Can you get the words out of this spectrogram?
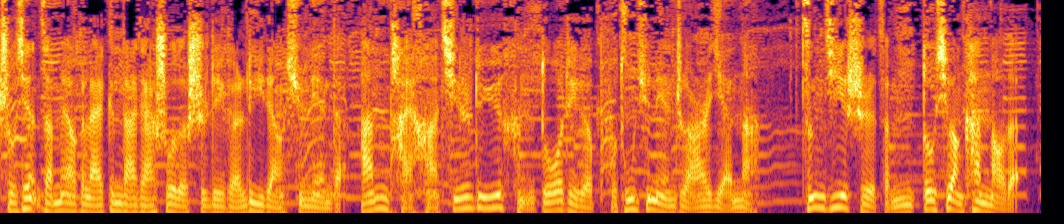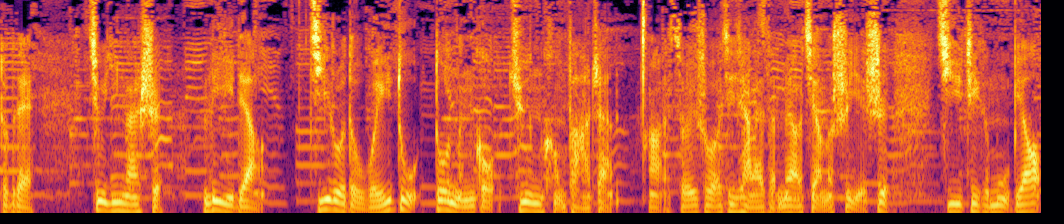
首先咱们要来跟大家说的是这个力量训练的安排哈。其实对于很多这个普通训练者而言呢，增肌是咱们都希望看到的，对不对？就应该是力量、肌肉的维度都能够均衡发展啊。所以说，接下来咱们要讲的是，也是基于这个目标。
